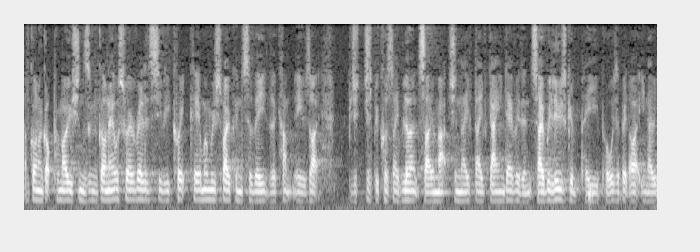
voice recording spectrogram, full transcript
have gone and got promotions and gone elsewhere relatively quickly. And when we've spoken to the, the company, it was like, just, because they've learned so much and they've, they've gained evidence. So we lose good people. It's a bit like, you know,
